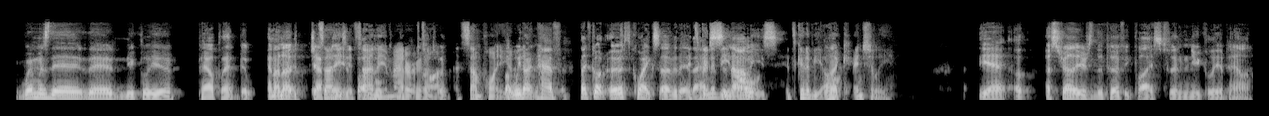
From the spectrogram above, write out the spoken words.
When was their their nuclear power plant built? And I know the It's Japanese. are it's only a matter of time. it. At some point, But we don't have. They've got earthquakes over there. It's They have be old. tsunamis. it's going to be like- eventually. Yeah, uh, Australia is the perfect place for nuclear power.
